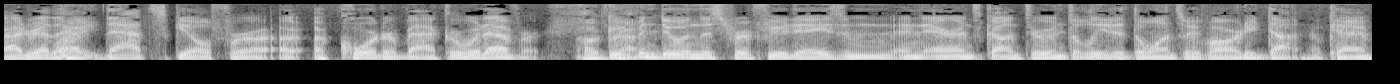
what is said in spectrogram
I'd rather Right. have that skill for a, a quarterback or whatever. Okay. We've been doing this for a few days, and, and Aaron's gone through and deleted the ones we've already done. Okay.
